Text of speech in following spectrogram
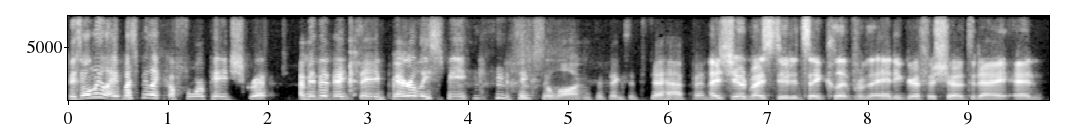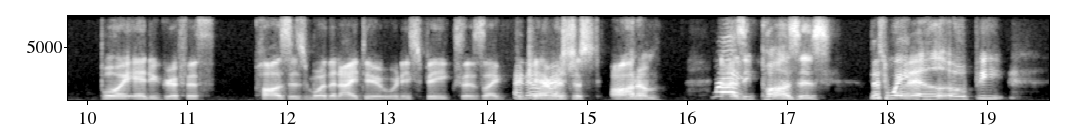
it's only like it must be like a four page script. I mean, they they barely speak. It takes so long for things to happen. I showed my students a clip from the Andy Griffith show today, and boy, Andy Griffith pauses more than I do when he speaks. It's like the know, camera's right? just on him Right. as he pauses. Just wait. Well, Opie,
